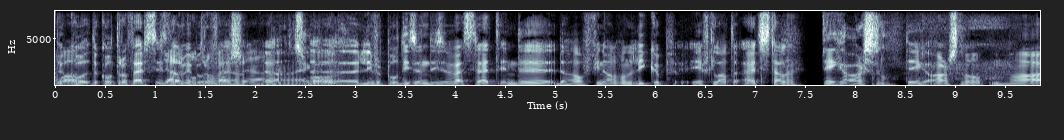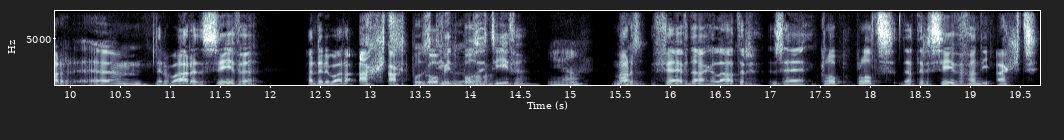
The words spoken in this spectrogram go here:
De, wel... co- de controverse is Ja, de daarmee controverse, begonnen. ja. Ja, eh, Liverpool die zijn, die zijn wedstrijd in de, de halve finale van de League Cup heeft laten uitstellen Tegen Arsenal. tegen Arsenal. Maar ehm, Er waren zeven... En er waren acht, Acht positieve covid-positieven. Ja. Maar Maar- vijf dagen later zei Klopp plots dat er zeven van die acht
